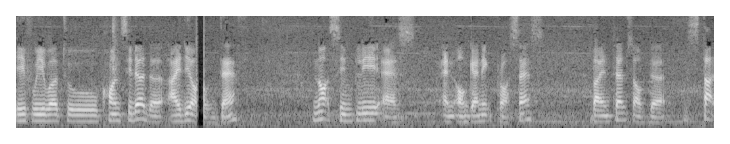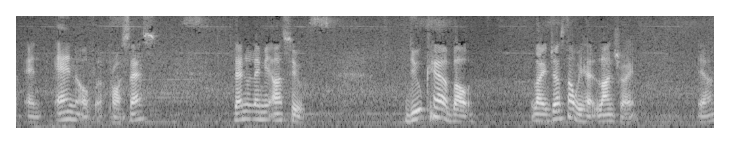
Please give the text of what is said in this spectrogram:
if we were to consider the idea of death not simply as an organic process, but in terms of the start and end of a process, then let me ask you do you care about, like just now we had lunch, right? Yeah?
